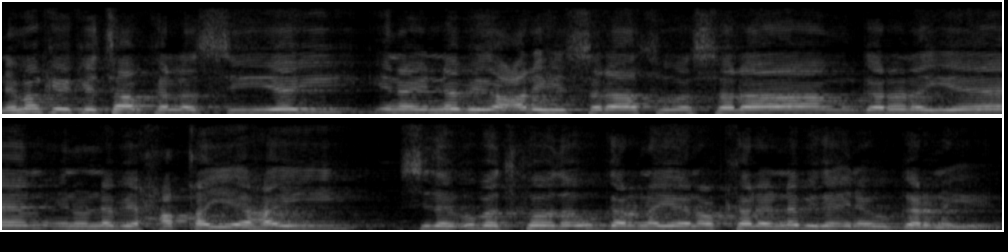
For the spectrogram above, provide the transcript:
nimankii kitaabka la siiyey inay nebiga calayhi salaatu wasalaam garanayeen inuu nebi xaqa yahay siday ubadkooda u garanayeen oo kale nebiga inay u garanayeen.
